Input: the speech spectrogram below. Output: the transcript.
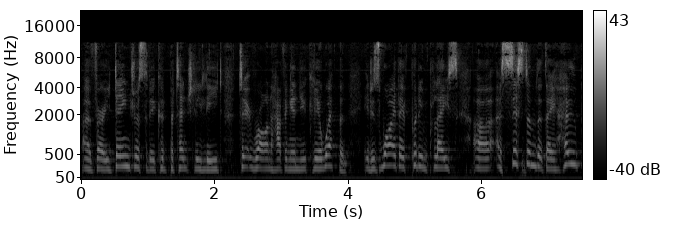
uh, very dangerous, that it could potentially lead to Iran having a nuclear weapon. It is why they've put in place uh, a system that they hope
